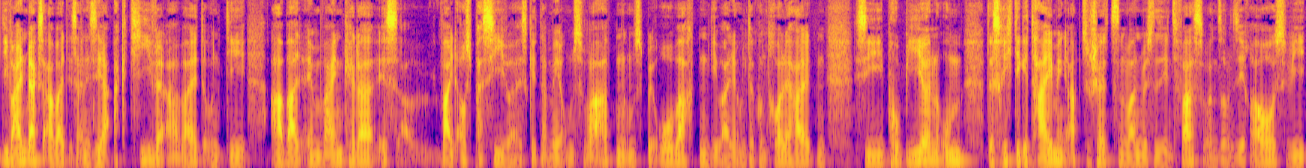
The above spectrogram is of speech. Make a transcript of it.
die Weinbergsarbeit ist eine sehr aktive Arbeit und die Arbeit im Weinkeller ist weitaus passiver. Es geht da mehr ums Warten, ums Beobachten, die Weine unter Kontrolle halten. Sie probieren, um das richtige Timing abzuschätzen. Wann müssen sie ins Fass? Wann sollen sie raus? Wie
